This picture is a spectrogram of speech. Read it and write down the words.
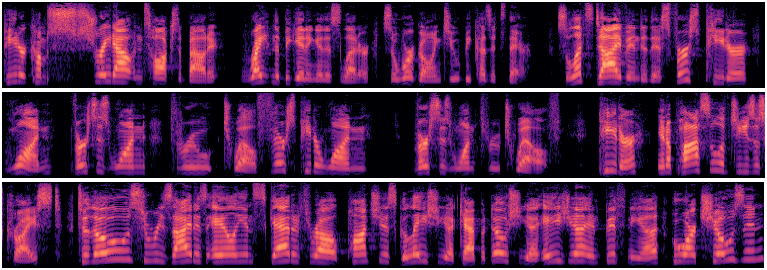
Peter comes straight out and talks about it right in the beginning of this letter. So we're going to because it's there. So let's dive into this. 1 Peter 1, verses 1 through 12. 1 Peter 1, verses 1 through 12. Peter, an apostle of Jesus Christ, to those who reside as aliens scattered throughout Pontus, Galatia, Cappadocia, Asia, and Bithynia, who are chosen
